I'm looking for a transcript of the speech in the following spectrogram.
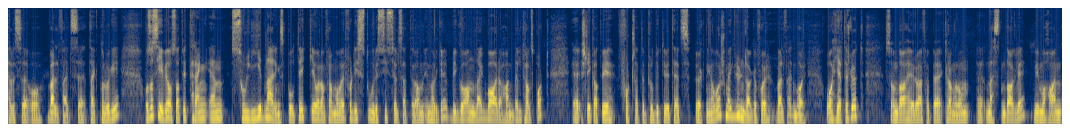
helse- og velferdsteknologi. Og så sier vi også at vi trenger en solid næringspolitikk i årene framover for de store sysselsetterne i Norge. Bygg og anlegg, varehandel, transport. Eh, slik at vi fortsetter produktivitetsøkninga vår, som er grunnlaget for velferden vår. Og helt til slutt, som da Høyre og Frp krangler om eh, nesten daglig. Vi må ha en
